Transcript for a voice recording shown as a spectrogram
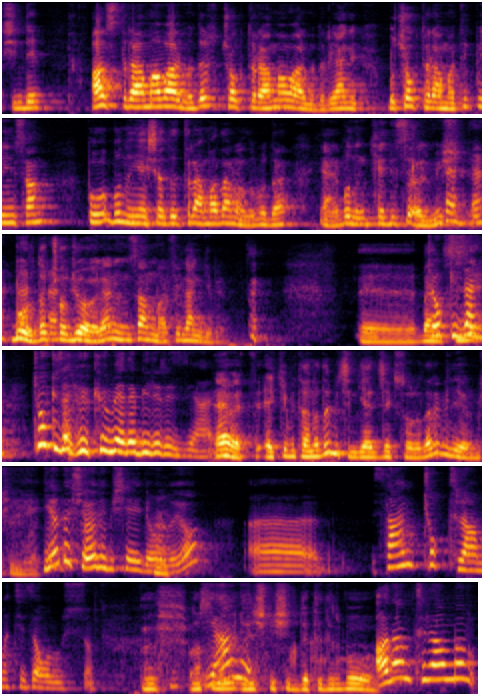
Şimdi az travma var mıdır? Çok travma var mıdır? Yani bu çok travmatik bir insan. Bu bunun yaşadığı travmadan olur. Bu da yani bunun kedisi ölmüş. burada çocuğu ölen insan var filan gibi. Ee, ben Çok size- güzel, çok güzel hüküm verebiliriz yani. Evet, ekibi tanıdığım için gelecek soruları biliyorum şimdi ben. Ya da şöyle bir şey de oluyor. Ee, sen çok travmatize olmuşsun. Öf, nasıl Yani- bir ilişki şiddetidir bu? Adam travma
